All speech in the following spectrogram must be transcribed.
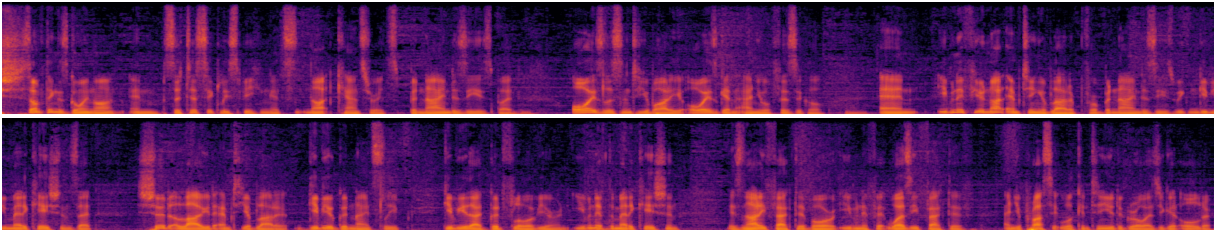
sh- something is going on, and statistically speaking, it's not cancer; it's benign disease. But Mm-hmm. always listen to your body. Always get an annual physical, Mm-hmm. and even if you're not emptying your bladder for benign disease, we can give you medications that should allow you to empty your bladder, give you a good night's sleep, give you that good flow of urine. Even if the medication is not effective, or even if it was effective, and your prostate will continue to grow as you get older,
